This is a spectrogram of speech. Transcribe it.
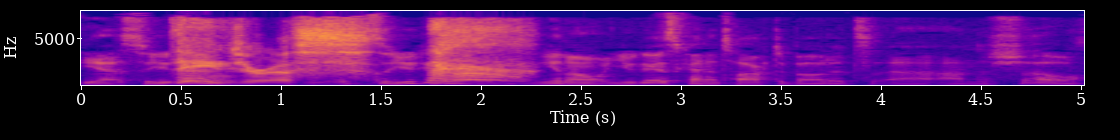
Yeah, so you guys, Dangerous. so you guys, you know, you guys kind of talked about it uh, on the show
